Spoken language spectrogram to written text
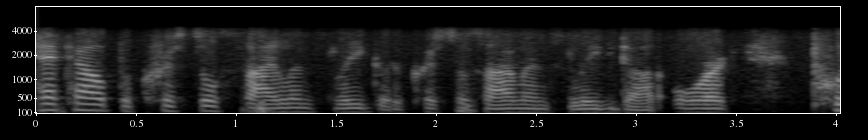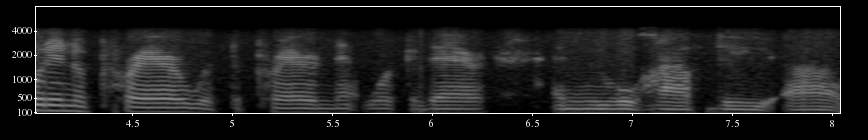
Check out the Crystal Silence League. Go to crystalsilenceleague.org. Put in a prayer with the prayer network there, and we will have the uh,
